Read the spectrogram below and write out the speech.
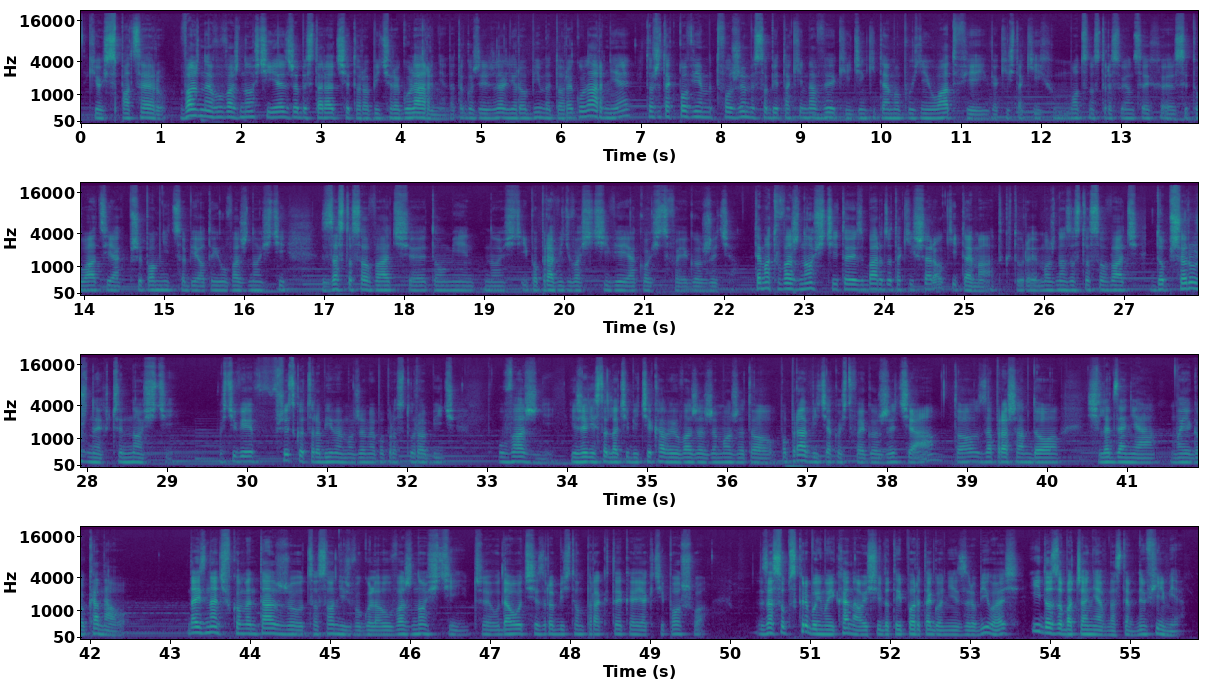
jakiegoś spaceru. Ważne w uważności jest, żeby starać się to robić regularnie, dlatego że jeżeli robimy to regularnie, to że tak powiem, tworzymy sobie takie nawyki, dzięki temu później łatwiej w jakichś takich mocno stresujących e, sytuacjach przypomnieć sobie o tej uważności, zastosować e, tą umiejętność i poprawić właściwie jakość swojego życia. Temat uważności to jest bardzo taki szeroki temat, który można zastosować do przeróżnych czynności. Właściwie wszystko, co robimy, możemy po prostu robić uważniej. Jeżeli jest to dla Ciebie ciekawe i uważasz, że może to poprawić jakość Twojego życia, to zapraszam do śledzenia mojego kanału. Daj znać w komentarzu, co sądzisz w ogóle o uważności, czy udało Ci się zrobić tą praktykę, jak Ci poszła. Zasubskrybuj mój kanał, jeśli do tej pory tego nie zrobiłeś, i do zobaczenia w następnym filmie.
